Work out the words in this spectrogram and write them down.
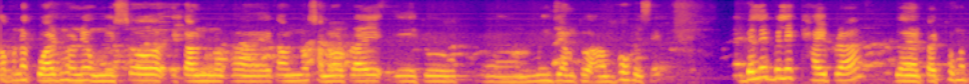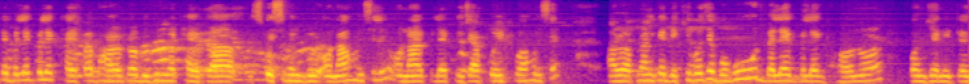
আপোনাক কোৱাৰ ধৰণে ঊনৈছশ একাৱন্ন একাৱন্ন চনৰ পৰাই এইটো মিউজিয়ামটো আৰম্ভ হৈছে। বেলেগ বেলেগ ঠাইৰ পৰা তথ্যমতে বেলেগ বেলেগ ঠাইৰ পৰা ভাৰতৰ বিভিন্ন ঠাইৰ পৰা স্পেচিমেনবোৰ অনা হৈছিলে অনাই পেলাই প্ৰিজাৰ্ভ কৰি থোৱা হৈছে। আৰু আপোনালোকে দেখিব যে বহুত বেলেগ বেলেগ ধৰণৰ কনজেনিটেল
